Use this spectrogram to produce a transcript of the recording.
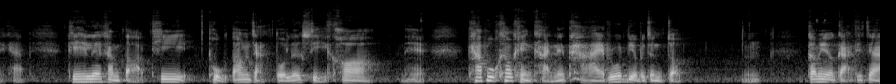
นะครับที่ให้เลือกคำตอบที่ถูกต้องจากตัวเลือก 4 ข้อนะฮะถ้าผู้เข้าแข่งขันเนี่ยทายรวดเดียวไปจนจบ ก็มีโอกาสที่จะ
